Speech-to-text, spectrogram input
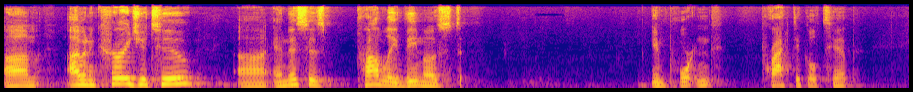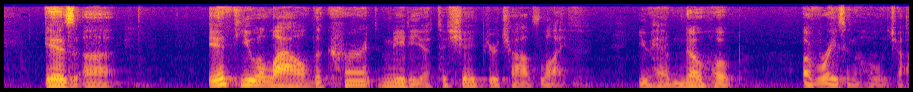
Um, I would encourage you to, uh, and this is probably the most important practical tip is uh, if you allow the current media to shape your child's life, you have no hope of raising a holy child.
